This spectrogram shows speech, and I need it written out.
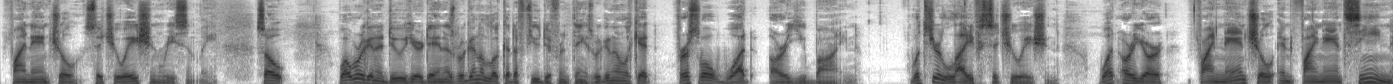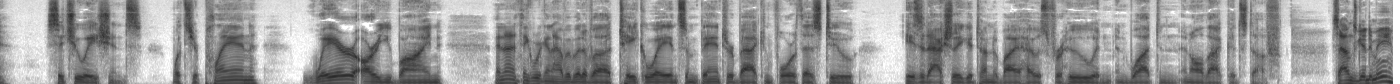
financial situation recently. So, what we're going to do here, Dan, is we're going to look at a few different things. We're going to look at, first of all, what are you buying? What's your life situation? What are your financial and financing situations? What's your plan? Where are you buying? And then I think we're going to have a bit of a takeaway and some banter back and forth as to is it actually a good time to buy a house for who and, and what and, and all that good stuff. Sounds good to me.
